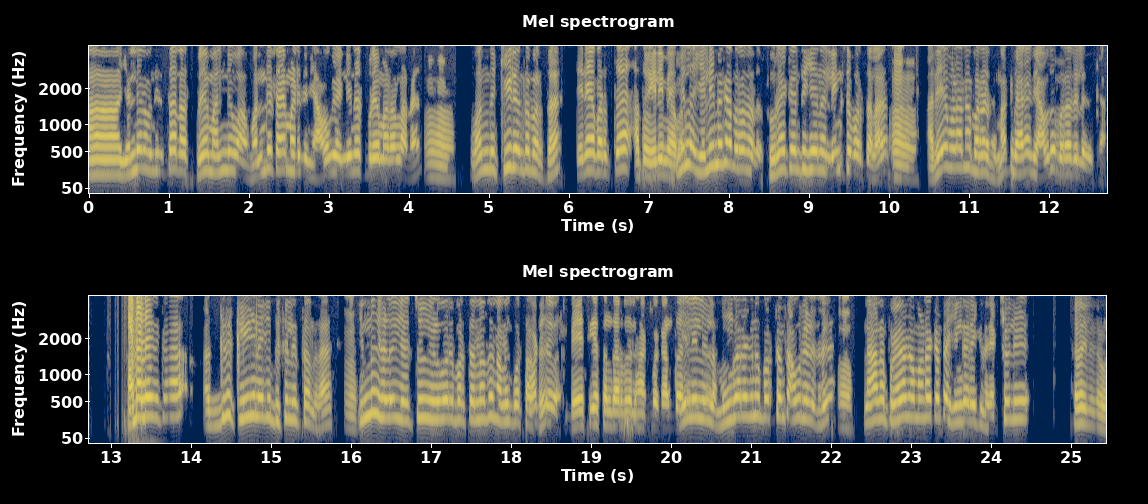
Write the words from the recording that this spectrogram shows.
ಆ ಎಲ್ಲೇನೋ ಒಂದಿರ್ತ ನಾ ಸ್ಪ್ರೇ ಮೊನ್ನೆ ಒಂದೇ ಟೈಮ್ ಮಾಡಿದೀನಿ ಯಾವಾಗ ಎಣ್ಣಿನ ಸ್ಪ್ರೇ ಮಾಡಲ್ಲ ನಾನು ಒಂದು ಕೀಡಿ ಅಂತ ಬರ್ತ ತೆನೆ ಬರುತ್ತೆ ಅಥವಾ ಎಲಿ ಇಲ್ಲ ಎಲಿ ಮ್ಯಾಗ ಬರೋದಲ್ಲ ಸೂರ್ಯಕಾಂತಿಗೆ ಏನೋ ಲಿಂಕ್ಸ್ ಬರ್ತಲ್ಲ ಅದೇ ಒಳನ ಬರೋದು ಮತ್ತೆ ಬೇರೆ ಯಾವ್ದು ಬರೋದಿಲ್ಲ ಇದಕ್ಕ. ಆಮೇಲೆ ಇದಕ್ಕ ಅಗ್ರಿ ಕ್ಲೀನ್ ಆಗಿ ಬಿಸಿಲು ಇತ್ತಂದ್ರ. ಇನ್ನೂ ಹೇಳಿ ಹೆಚ್ಚು ಇಳುವರಿ ಬರ್ತ ಅನ್ನೋದು ನನಗೆ ಗೊತ್ತಾಗ್ತದೆ. ಒಟ್ಟು ಬೇಸಿಗೆ ಸಂದರ್ಭದಲ್ಲಿ ಹಾಕ್ಬೇಕಂತ ಇಲ್ಲ ಇಲ್ಲ ಇಲ್ಲ. ಮುಂಗಾರಾಗನು ಬರ್ತಂತ ಅವ್ರು ಹೇಳಿದ್ರು. ನಾನು ಪ್ರಯೋಗ ಮಾಡಕಂತ ಹಿಂಗಾರಿಕಿದ್ರೆ ಆಕ್ಚುಲಿ ಹೇಳಿದ್ರು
